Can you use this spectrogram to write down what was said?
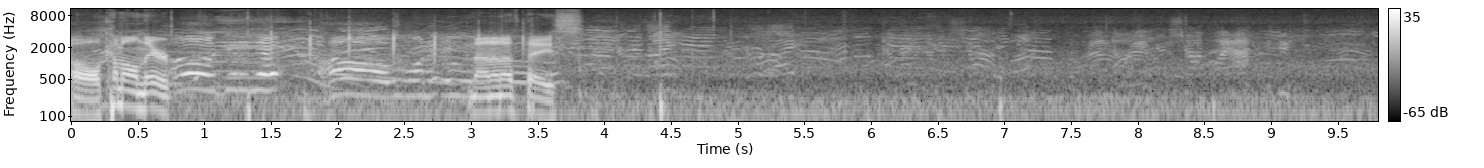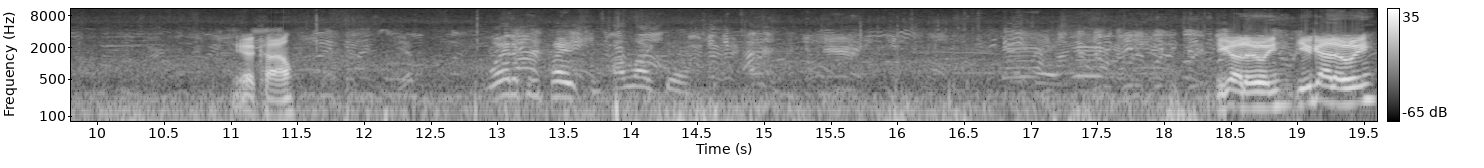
Oh, come on there. Oh, get in there. Oh, we want to. Not enough pace. Yeah, Kyle. Yep. Way to be patient. I like that. You got Uwe. You got Uwe.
